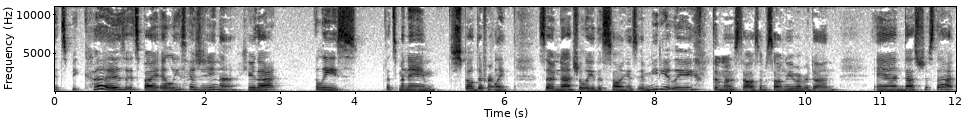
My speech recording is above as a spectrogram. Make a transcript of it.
it's because it's by Elis Regina. Hear that? Elis. That's my name, spelled differently. So naturally, this song is immediately the most awesome song we've ever done. And that's just that.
